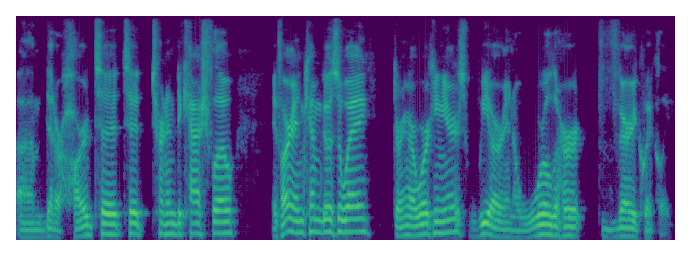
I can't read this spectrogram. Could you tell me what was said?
um, that are hard to to turn into cash flow. If our income goes away during our working years, we are in a world of hurt very quickly.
